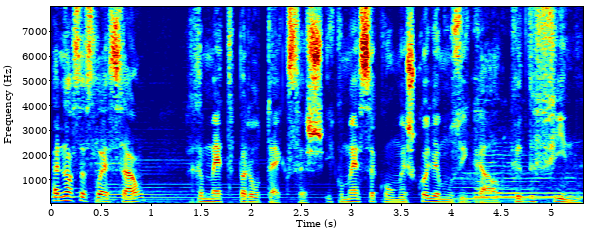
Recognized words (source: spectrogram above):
A nossa seleção remete para o Texas e começa com uma escolha musical que define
